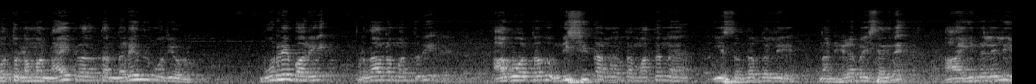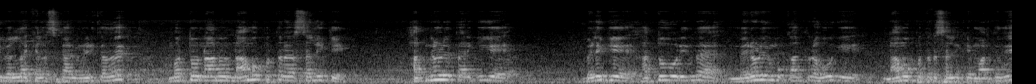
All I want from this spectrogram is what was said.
ಮತ್ತು ನಮ್ಮ ನಾಯಕರಾದಂಥ ನರೇಂದ್ರ ಮೋದಿಯವರು ಮೂರನೇ ಬಾರಿ ಪ್ರಧಾನಮಂತ್ರಿ ಆಗುವಂಥದ್ದು, ನಿಶ್ಚಿತ ಅನ್ನುವಂಥ ಮಾತನ್ನು ಈ ಸಂದರ್ಭದಲ್ಲಿ ನಾನು ಹೇಳ ಆ ಹಿನ್ನೆಲೆಯಲ್ಲಿ ಇವೆಲ್ಲ ಕೆಲಸ ಕಾರ್ಯ ನಡೀತದೆ. ಮತ್ತು ನಾನು ನಾಮಪತ್ರ ಸಲ್ಲಿಕೆ ಹದಿನೇಳನೇ ತಾರೀಕಿಗೆ ಬೆಳಿಗ್ಗೆ ಹತ್ತುವರಿಂದ ಮೆರವಣಿಗೆ ಮುಖಾಂತರ ಹೋಗಿ ನಾಮಪತ್ರ ಸಲ್ಲಿಕೆ ಮಾಡ್ತೀವಿ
